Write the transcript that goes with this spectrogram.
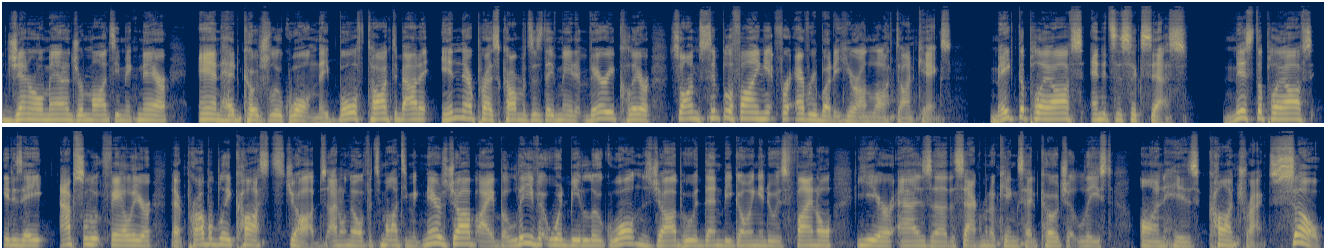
general manager Monte McNair and head coach Luke Walton. They both talked about it in their press conferences. They've made it very clear. So I'm simplifying it for everybody here on Locked On Kings. Make the playoffs and it's a success. Miss the playoffs, it is a absolute failure that probably costs jobs. I don't know if it's Monte McNair's job. I believe it would be Luke Walton's job, who would then be going into his final year as uh, the Sacramento Kings head coach, at least on his contract. So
